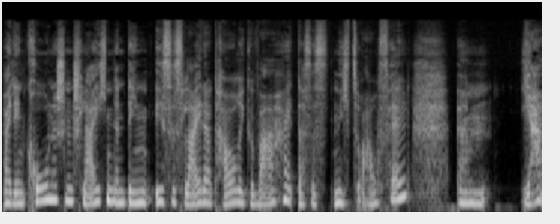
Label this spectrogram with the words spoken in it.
Bei den chronischen, schleichenden Dingen ist es leider traurige Wahrheit, dass es nicht so auffällt. Ähm, ja,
